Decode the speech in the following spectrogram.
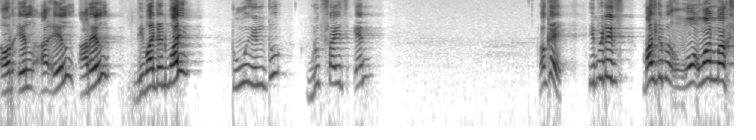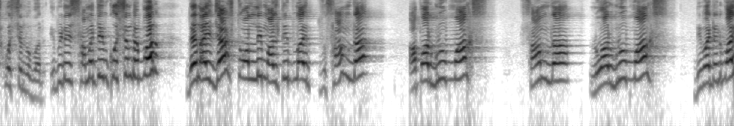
or L, uh, divided by 2 into group size n. Okay. If it is multiple one marks question paper, if it is summative question paper, then I just only multiply sum the upper group marks, sum the lower group marks divided by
